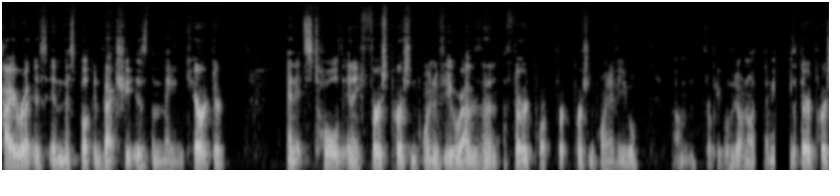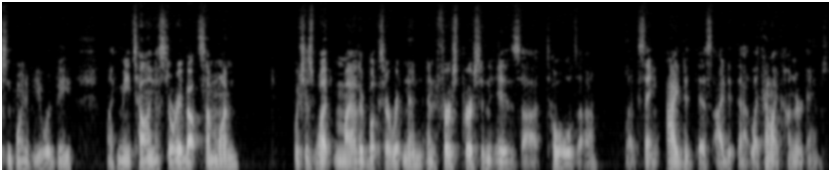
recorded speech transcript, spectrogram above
Kyra is in this book. In fact, she is the main character, and it's told in a first-person point of view rather than a third-person point of view. Um, for people who don't know what that means, the third-person point of view would be like me telling a story about someone, which is what my other books are written in, and first person is uh, told uh, like saying, "I did this, I did that," like kind of like Hunger Games.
